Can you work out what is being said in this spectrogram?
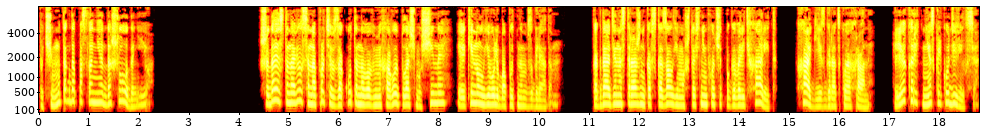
Почему тогда послание дошло до нее? Шедай остановился напротив закутанного в меховой плащ мужчины и окинул его любопытным взглядом. Когда один из стражников сказал ему, что с ним хочет поговорить Харит, Хаги из городской охраны, лекарь несколько удивился,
